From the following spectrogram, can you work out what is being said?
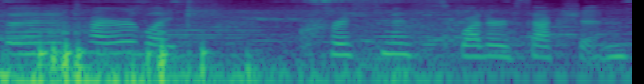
It's an entire like Christmas sweater section.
